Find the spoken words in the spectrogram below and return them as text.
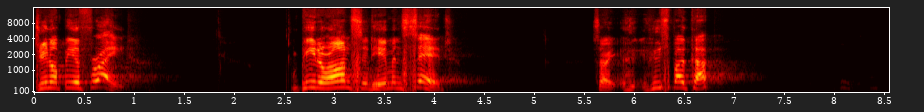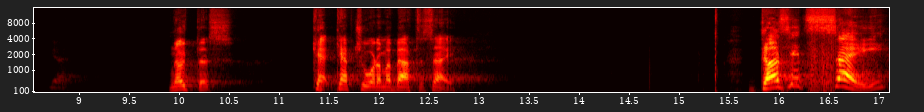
Do not be afraid. And Peter answered him and said, Sorry, who- spoke up? Note this. Ca- capture what I'm about to say. Does it say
